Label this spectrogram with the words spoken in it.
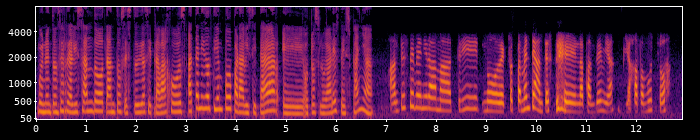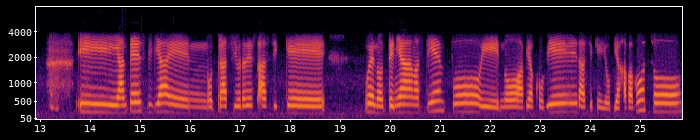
Bueno, entonces realizando tantos estudios y trabajos, ¿ha tenido tiempo para visitar eh, otros lugares de España? Antes de venir a Madrid, no exactamente antes de la pandemia, viajaba mucho y antes vivía en otras ciudades, así que bueno, tenía más tiempo y no había COVID, así que yo viajaba mucho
